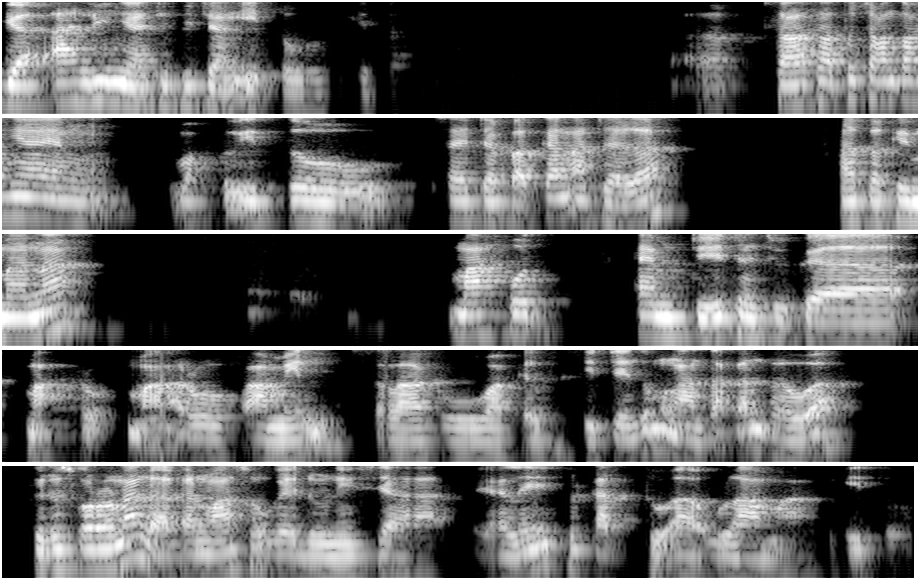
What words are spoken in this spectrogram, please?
nggak ahlinya di bidang itu. Gitu. Eh, salah satu contohnya yang waktu itu saya dapatkan adalah eh, bagaimana Mahfud MD dan juga Ma'ruf Amin selaku wakil presiden itu mengatakan bahwa virus corona nggak akan masuk ke Indonesia. Ya, ini berkat doa ulama begitu.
